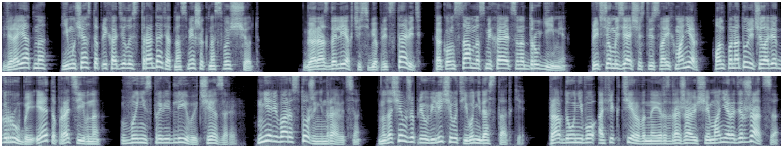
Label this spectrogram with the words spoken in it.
Вероятно, ему часто приходилось страдать от насмешек на свой счет. Гораздо легче себе представить, как он сам насмехается над другими. При всем изяществе своих манер он по натуре человек грубый, и это противно. «Вы несправедливы, Чезаре. Мне Риварес тоже не нравится, но зачем же преувеличивать его недостатки? Правда, у него аффектированная и раздражающая манера держаться.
